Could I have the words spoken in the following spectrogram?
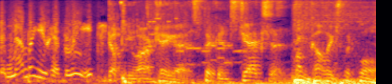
The number you have reached. WRKS Pickens Jackson. From college football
